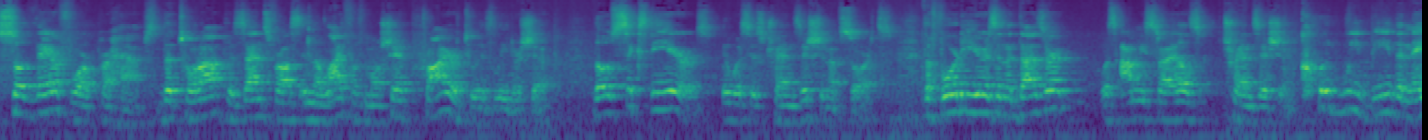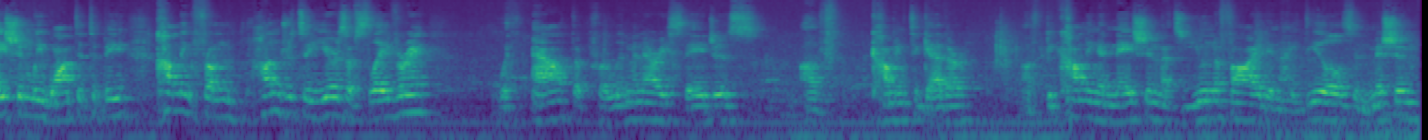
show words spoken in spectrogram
So, therefore, perhaps, the Torah presents for us in the life of Moshe prior to his leadership. Those 60 years, it was his transition of sorts. The 40 years in the desert was Am Yisrael's transition. Could we be the nation we wanted to be, coming from hundreds of years of slavery? without the preliminary stages of coming together, of becoming a nation that's unified in ideals and mission,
